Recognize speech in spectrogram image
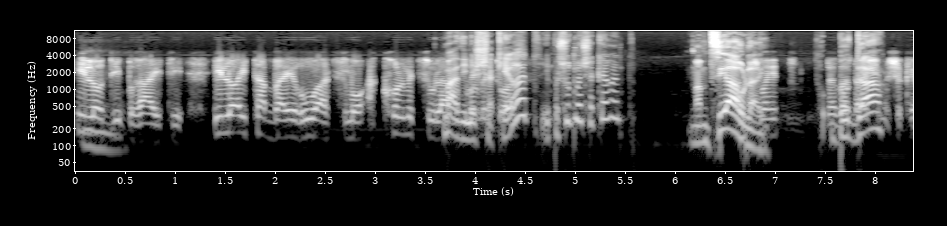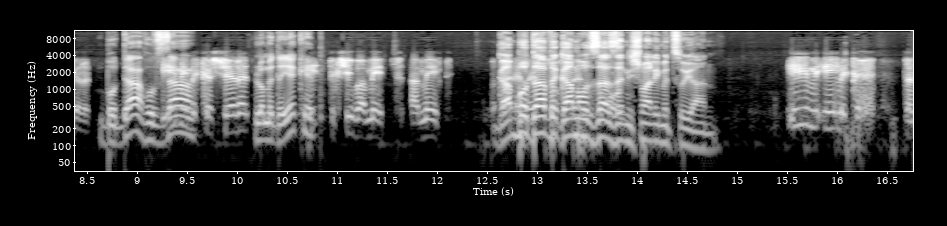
היא לא דיברה איתי, היא לא הייתה באירוע עצמו, הכל מצולם. מה, היא. משקרת? היא פשוט משקרת. ממציאה אולי. בודה. בודה, הוזה, אם היא מקשרת... לא מדייקת. תקשיב, עמית, עמית. גם בודה וגם הוזה זה נשמע לי מצוין. אם היא מקשרת... אז-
